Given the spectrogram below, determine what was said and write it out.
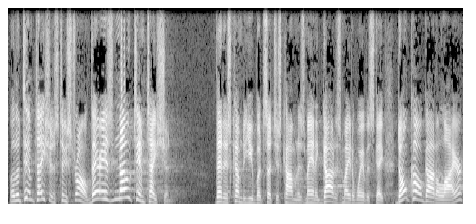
Well, the temptation is too strong. There is no temptation that has come to you but such as common as man, and God has made a way of escape. Don't call God a liar.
